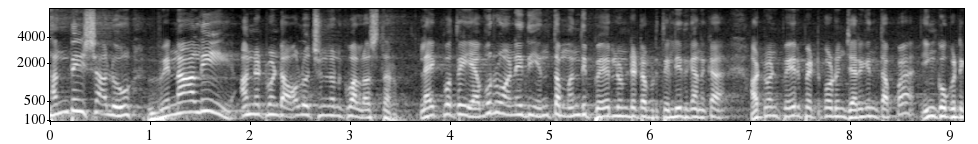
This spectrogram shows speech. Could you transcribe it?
సందేశాలు వినాలి అన్నటువంటి ఆలోచనలకు వాళ్ళు వస్తారు. లేకపోతే ఎవరు అనేది ఎంతమంది పేర్లు ఉండేటప్పుడు తెలియదు కనుక అటువంటి పేరు పెట్టుకోవడం జరిగింది తప్ప ఇంకొకటి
